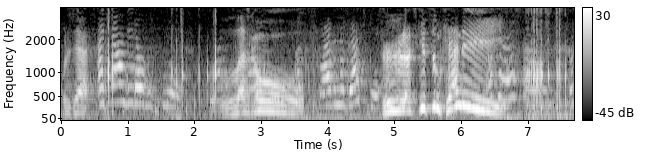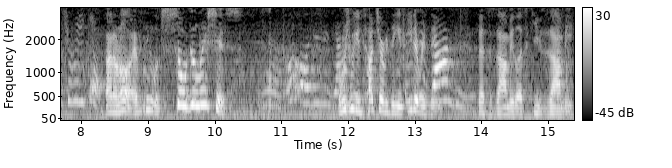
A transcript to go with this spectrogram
What is that? I found it over here. Let's go! Grab in the basket. Let's get some candy! Okay. Um, what should we get? I don't know, everything looks so delicious. Yeah. Oh, oh, I wish we could touch everything and eat everything. That's a zombie. Let's keep zombie.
